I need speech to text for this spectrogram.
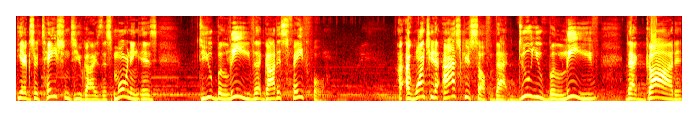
the exhortation to you guys this morning is do you believe that God is faithful? I want you to ask yourself that. Do you believe that God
